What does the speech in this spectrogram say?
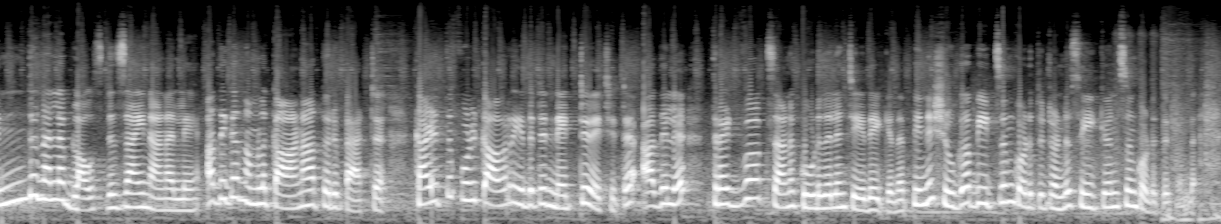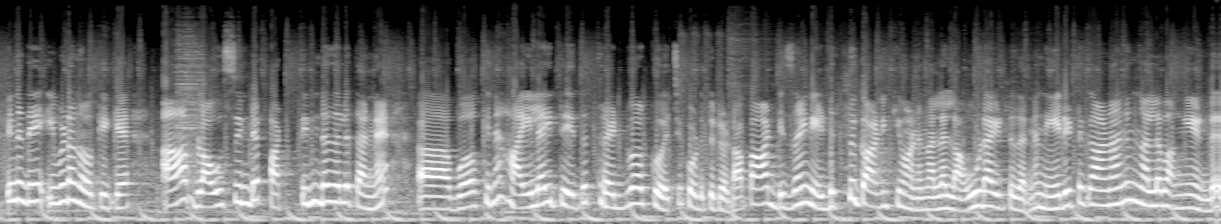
എന്ത് നല്ല ബ്ലൗസ് ഡിസൈൻ ആണല്ലേ? അധികം നമ്മൾ കാണാത്തൊരു പാറ്റേൺ കഴുത്ത് ഫുൾ കവർ ചെയ്തിട്ട് നെറ്റ് വെച്ചിട്ട് അതിൽ ത്രെഡ് വർക്ക്സ് ആണ് കൂടുതലും ചെയ്തേക്കുന്നത്. പിന്നെ ഷുഗർ ബീറ്റ്സും കൊടുത്തിട്ടുണ്ട് സീക്വൻസും കൊടുത്തിട്ടുണ്ട്. പിന്നെ ദേ ഇവിടെ നോക്കിക്കേ ആ ബ്ലൗസിന്റെ പട്ടിന്റെതിൽ തന്നെ വർക്കിനെ ഹൈലൈറ്റ് ചെയ്ത് ത്രെഡ് വർക്ക് വെച്ച് കൊടുത്തിട്ടുണ്ട്. അപ്പോൾ ആ ഡിസൈൻ എടുത്ത് കാണിക്കുവാണ്. നല്ല ലൗഡായിട്ട് തന്നെ. നേരിട്ട് കാണാനും നല്ല ഭംഗിയുണ്ട്.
